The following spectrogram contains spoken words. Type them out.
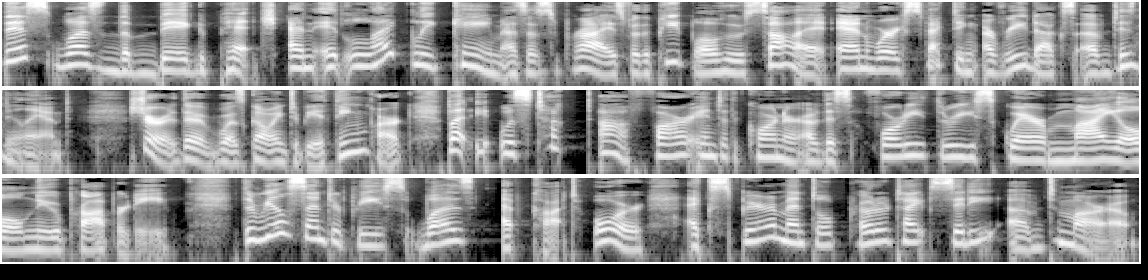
This was the big pitch, and it likely came as a surprise for the people who saw it and were expecting a redux of Disneyland. Sure, there was going to be a theme park, but it was tucked off far into the corner of this 43 square mile new property. The real centerpiece was Epcot, or Experimental Prototype City of Tomorrow.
